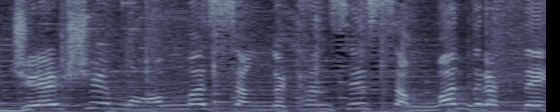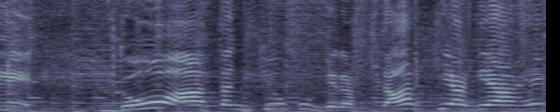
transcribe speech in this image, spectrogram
जैश ए मोहम्मद संगठन से संबंध रखते हैं। दो आतंकियों को गिरफ़्तार किया गया है।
